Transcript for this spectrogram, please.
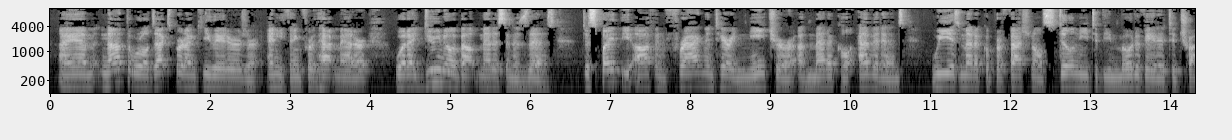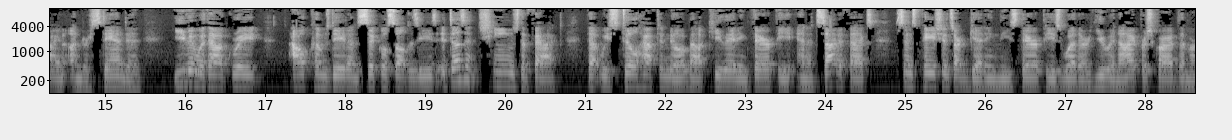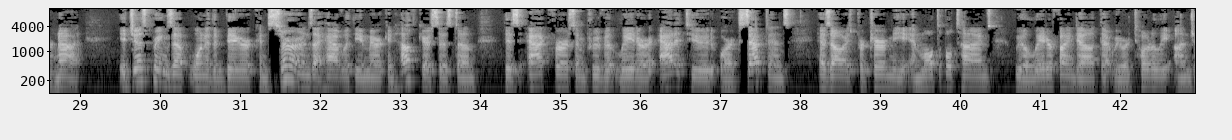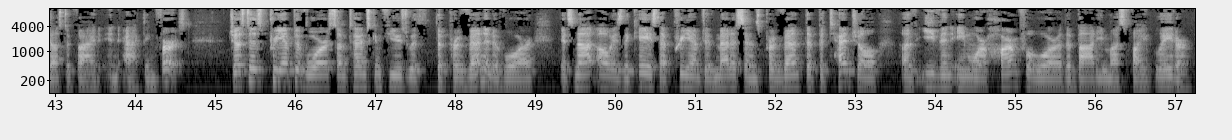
I am not the world's expert on chelators or anything for that matter. What I do know about medicine is this. Despite the often fragmentary nature of medical evidence, we as medical professionals still need to be motivated to try and understand it. Even without great outcomes data on sickle cell disease, it doesn't change the fact that we still have to know about chelating therapy and its side effects since patients are getting these therapies whether you and I prescribe them or not. It just brings up one of the bigger concerns I have with the American healthcare system. This act first, improve it later attitude or acceptance has always perturbed me, and multiple times we will later find out that we were totally unjustified in acting first. Just as preemptive war is sometimes confused with the preventative war, it's not always the case that preemptive medicines prevent the potential of even a more harmful war the body must fight later.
